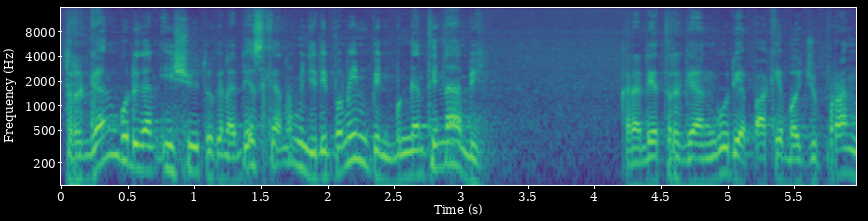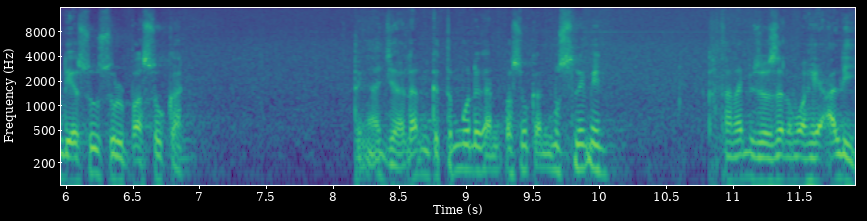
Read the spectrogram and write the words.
terganggu dengan isu itu karena dia sekarang menjadi pemimpin, pengganti Nabi. Karena dia terganggu, dia pakai baju perang, dia susul pasukan. Tengah jalan ketemu dengan pasukan muslimin. Kata Nabi SAW, wahai Ali,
